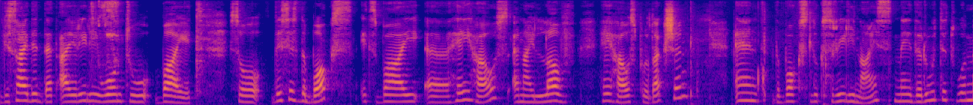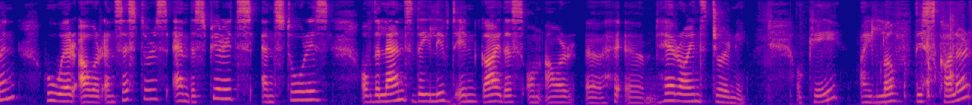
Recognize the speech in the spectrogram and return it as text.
decided that I really want to buy it. So this is the box. It's by uh, Hay House and I love Hay House production and the box looks really nice. May the rooted women who were our ancestors and the spirits and stories of the lands they lived in guide us on our uh, um, heroine's journey. Okay, I love this color,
